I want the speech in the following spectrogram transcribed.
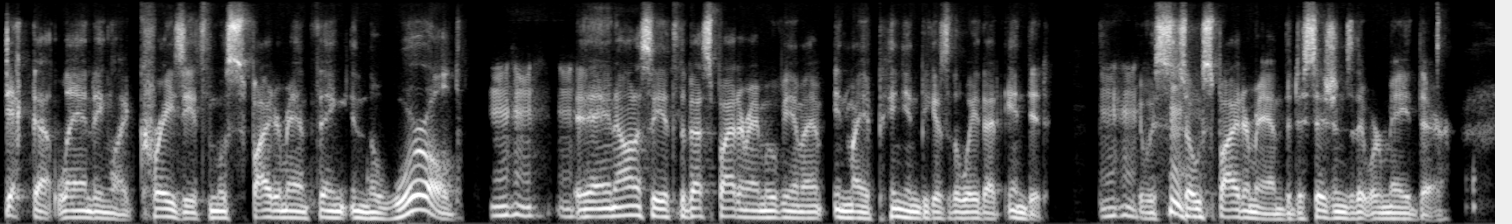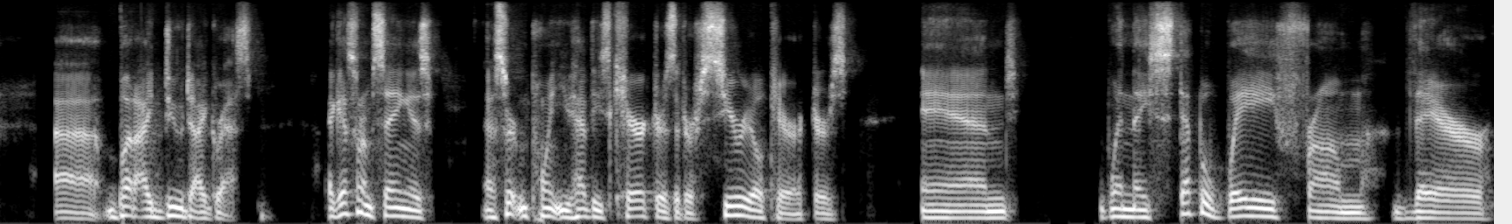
stick that landing like crazy. It's the most Spider Man thing in the world. Mm-hmm, And honestly, it's the best Spider Man movie, in my, in my opinion, because of the way that ended. mm-hmm. It was so Spider Man, the decisions that were made there. Uh, but I do digress. I guess what I'm saying is at a certain point, you have these characters that are serial characters. And when they step away from their,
